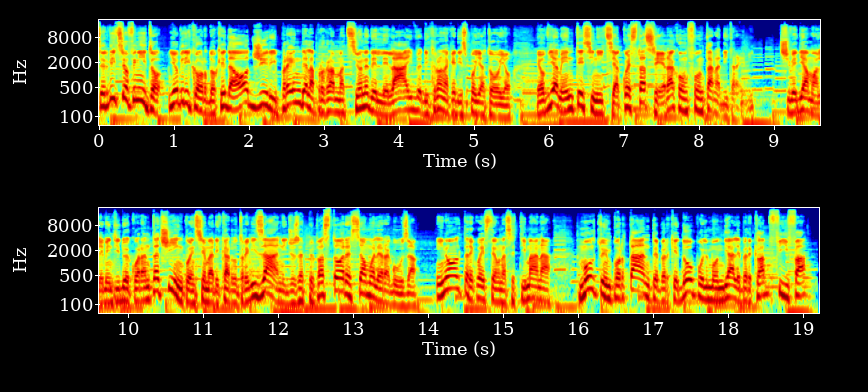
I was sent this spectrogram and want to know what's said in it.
Servizio finito, io vi ricordo che da oggi riprende la programmazione delle live di Cronache di Spogliatoio e ovviamente si inizia questa sera con Fontana di Trevi. Ci vediamo alle 22.45 insieme a Riccardo Trevisani, Giuseppe Pastore e Samuele Ragusa. Inoltre questa è una settimana molto importante perché dopo il mondiale per Club FIFA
